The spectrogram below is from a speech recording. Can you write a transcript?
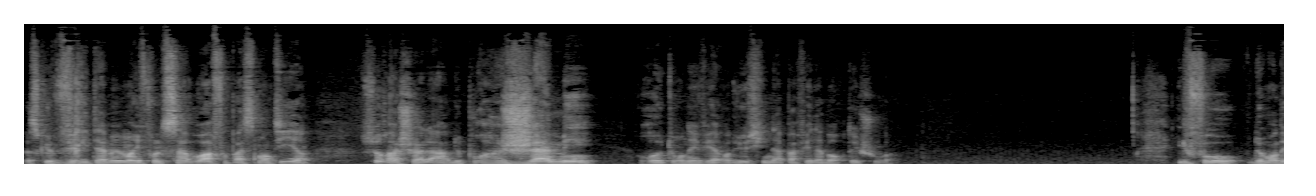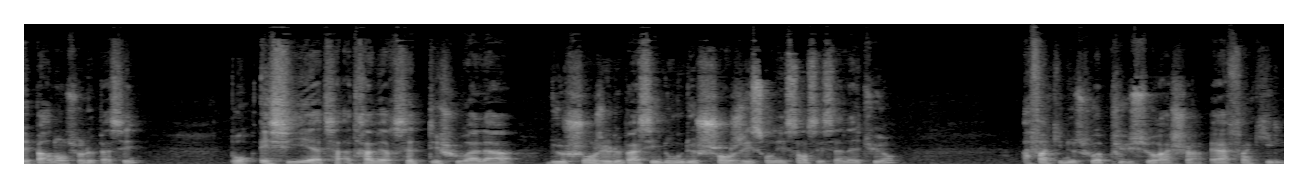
parce que véritablement, il faut le savoir, il ne faut pas se mentir. Ce rachat-là ne pourra jamais retourner vers Dieu s'il n'a pas fait d'abord choix. Il faut demander pardon sur le passé pour essayer à, travers cette teshuva-là de changer le passé, donc de changer son essence et sa nature, afin qu'il ne soit plus ce rachat et afin qu'il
